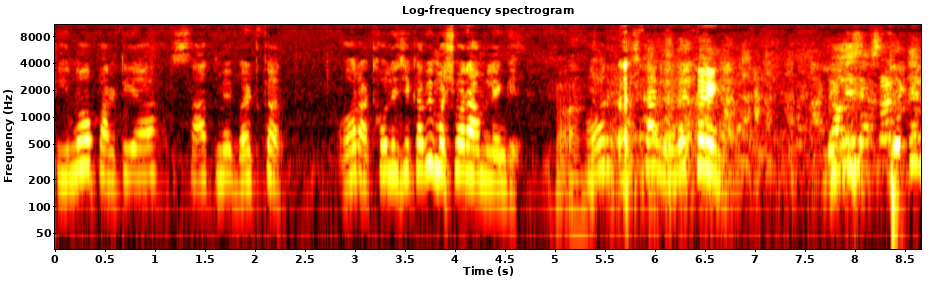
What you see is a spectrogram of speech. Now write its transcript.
तीनों पार्टियाँ साथ में बैठकर और अठौली जी का भी मशवरा हम लेंगे हाँ और इसका निर्णय करेंगे लेकिन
